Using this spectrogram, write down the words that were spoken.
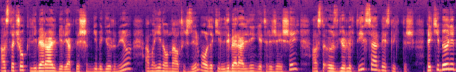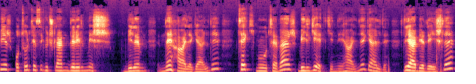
Aslında çok liberal bir yaklaşım gibi görünüyor ama yine onun altını çiziyorum. Oradaki liberalliğin getireceği şey aslında özgürlük değil serbestliktir. Peki böyle bir otoritesi güçlendirilmiş bilim ne hale geldi? Tek muteber bilgi etkinliği haline geldi. Diğer bir deyişle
